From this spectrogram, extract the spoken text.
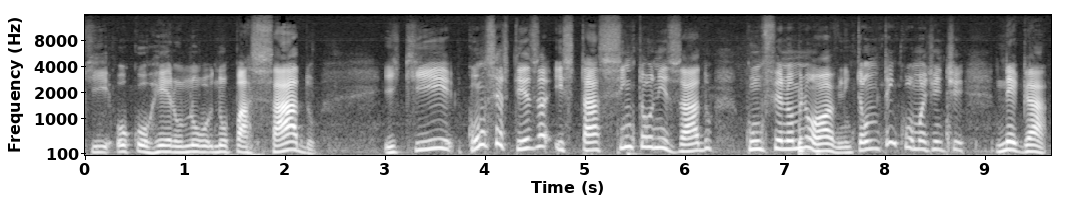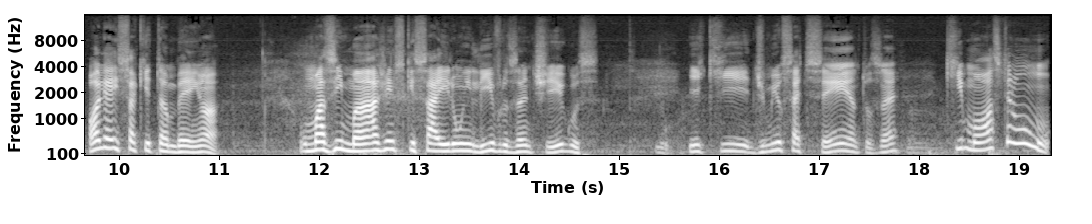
que ocorreram no, no passado e que com certeza está sintonizado com o fenômeno OVNI. Então não tem como a gente negar. Olha isso aqui também, ó. Umas imagens que saíram em livros antigos e que de 1700, né? Que mostram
